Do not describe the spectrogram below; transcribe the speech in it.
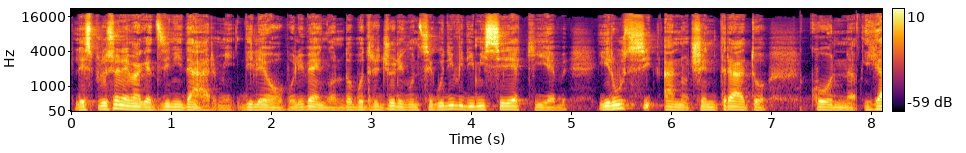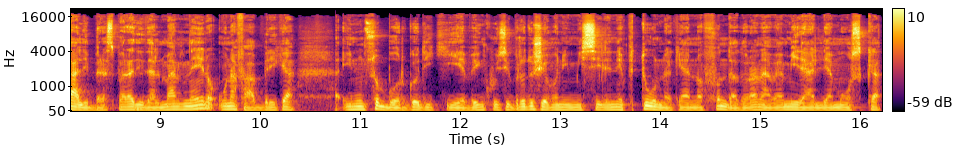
L'esplosione ai magazzini d'armi di Leopoli vengono dopo tre giorni consecutivi di missili a Kiev. I russi hanno centrato con i calibra sparati dal Mar Nero una fabbrica in un sobborgo di Kiev in cui si producevano i missili Neptune che hanno affondato la nave ammiraglia Mosca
